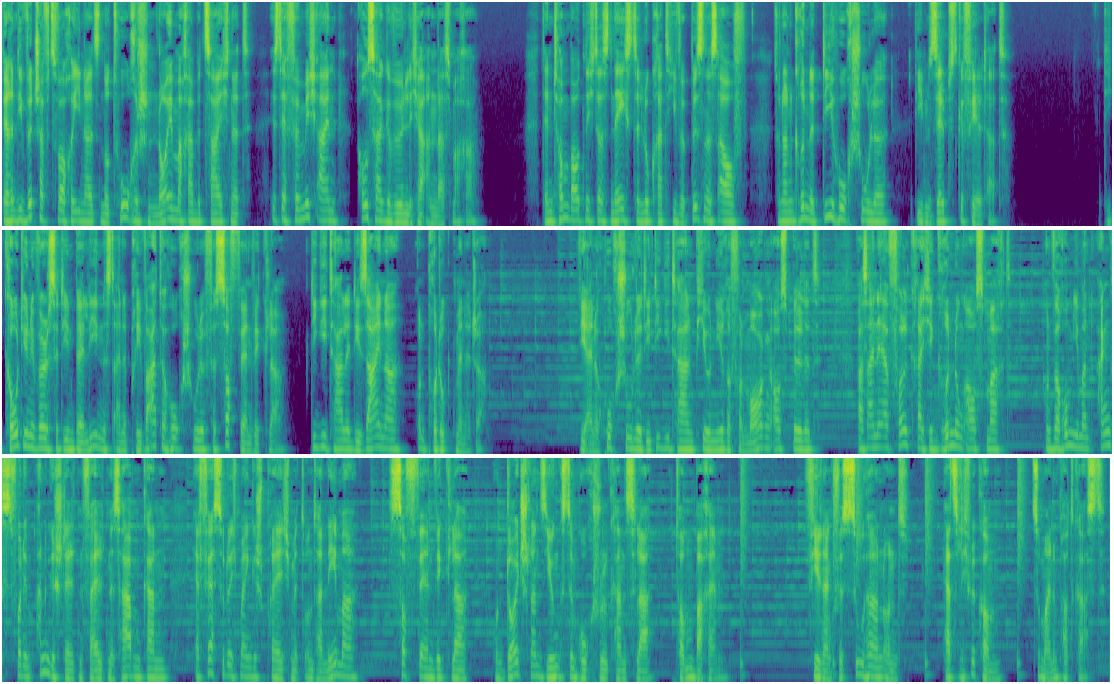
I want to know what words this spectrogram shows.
Während die Wirtschaftswoche ihn als notorischen Neumacher bezeichnet, ist er für mich ein außergewöhnlicher Andersmacher. Denn Tom baut nicht das nächste lukrative Business auf, sondern gründet die Hochschule, die ihm selbst gefehlt hat. Die Code University in Berlin ist eine private Hochschule für Softwareentwickler, digitale Designer und Produktmanager. Wie eine Hochschule die digitalen Pioniere von morgen ausbildet, was eine erfolgreiche Gründung ausmacht und warum jemand Angst vor dem Angestelltenverhältnis haben kann, erfährst du durch mein Gespräch mit Unternehmer, Softwareentwickler und Deutschlands jüngstem Hochschulkanzler Tom Bachem. Vielen Dank fürs Zuhören und herzlich willkommen zu meinem Podcast.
